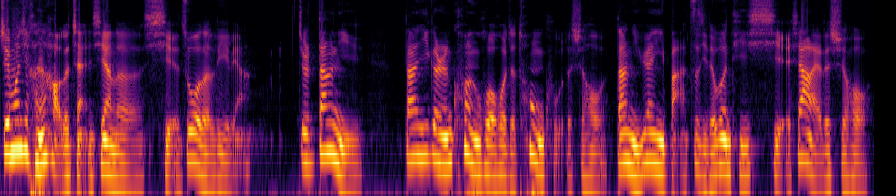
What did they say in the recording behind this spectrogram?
这封信很好的展现了写作的力量。就是当你当一个人困惑或者痛苦的时候，当你愿意把自己的问题写下来的时候。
